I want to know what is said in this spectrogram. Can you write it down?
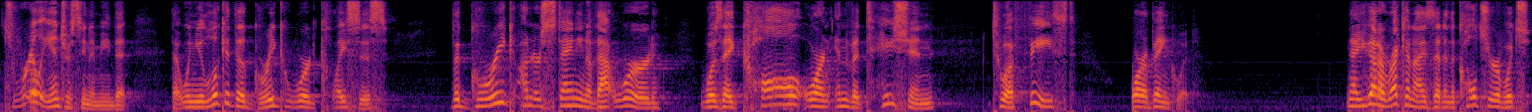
It's really interesting to me that, that when you look at the Greek word klesis, the Greek understanding of that word was a call or an invitation to a feast or a banquet. Now, you got to recognize that in the culture of which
